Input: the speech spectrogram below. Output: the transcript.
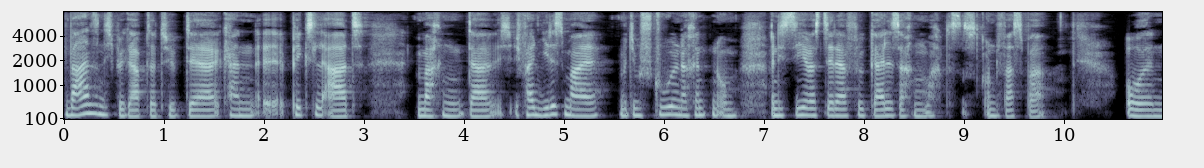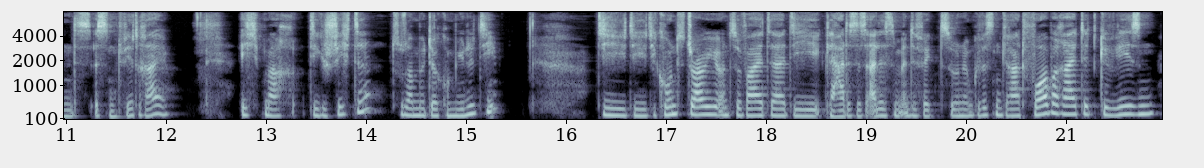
Wahnsinnig begabter Typ, der kann äh, Pixel Art machen. Da ich, ich falle jedes Mal mit dem Stuhl nach hinten um, wenn ich sehe, was der da für geile Sachen macht. Das ist unfassbar. Und es sind wir drei. Ich mache die Geschichte zusammen mit der Community die, die, die Grundstory und so weiter, die, klar, das ist alles im Endeffekt zu einem gewissen Grad vorbereitet gewesen,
